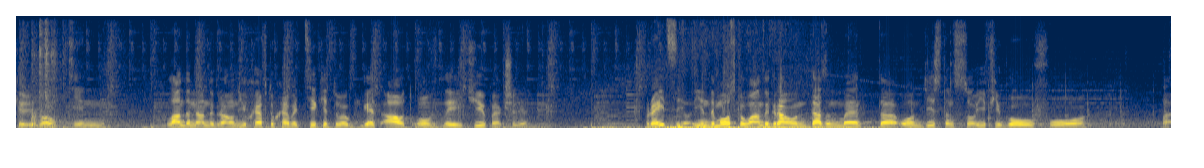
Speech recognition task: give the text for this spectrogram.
Here you go. In London Underground, you have to have a ticket to get out of the tube actually. Rates in the Moscow Underground doesn't matter on distance, so if you go for uh,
